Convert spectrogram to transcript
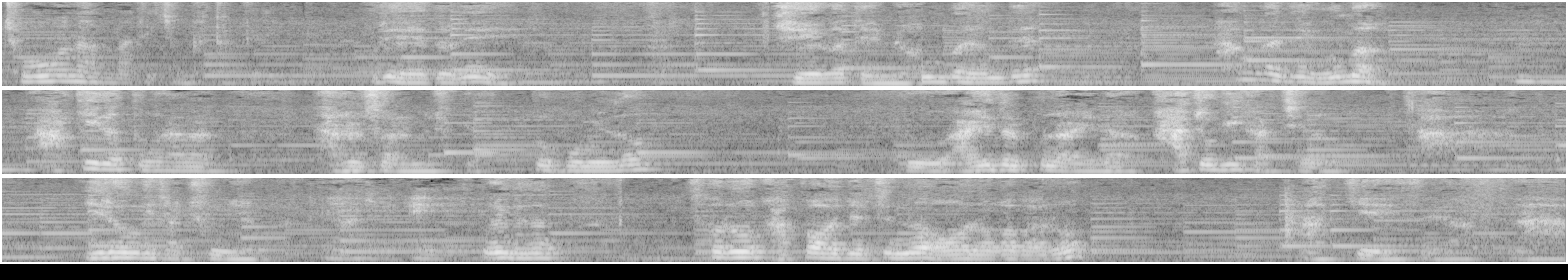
좋은 한마디 좀 부탁드립니다. 우리 애들이 기회가 되면 공부하는데 한 가지 음악 음, 악기 같은 걸 하나 다룰 줄 알면 좋겠어. 또 보면서 그 아이들뿐 아니라 가족이 갖추는 거. 이런 게 참 중요한 것 같아요. 예, 예. 그래서 서로 가까워질 수 있는 언어가 바로 악기에 있어요. 악기.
